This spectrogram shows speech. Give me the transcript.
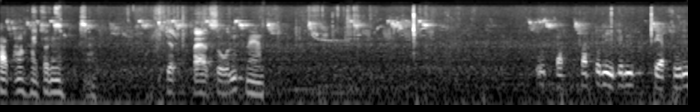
ครับเอาให้ตัวหนึ่งอะเจ็ดแปดศูนย์แม่นปูตัดตัดตัวนี้เป็นแปดศูนย์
